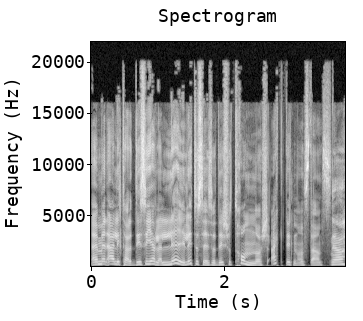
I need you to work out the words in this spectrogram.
Nej men ärligt talat, det är så jävla löjligt att säga så, det är så tonårsaktigt någonstans. ja.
